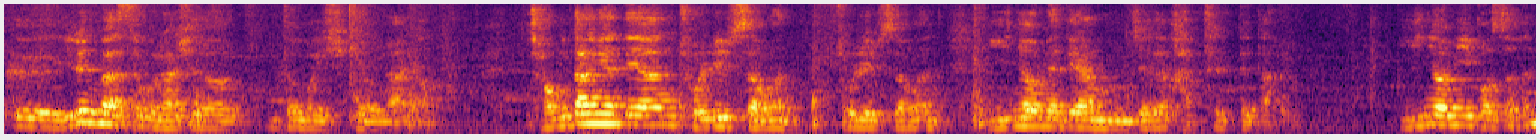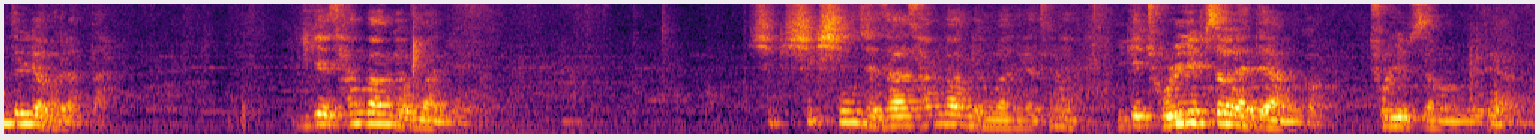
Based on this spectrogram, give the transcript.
그 이런 말씀을 하셨던 것이 기억나요. 정당에 대한 존립성은 존립성은 이념에 대한 문제가 같을 때다. 이념이 벌써 흔들려 버렸다. 이게 상관경관이에요. 식, 식신제사 상관경관 같은 경우는 이게 존립성에 대한 것, 존립성에 대한 것.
